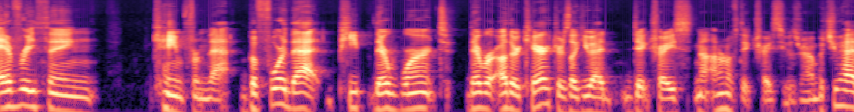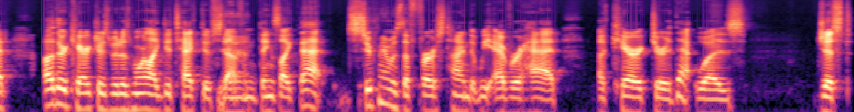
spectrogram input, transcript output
everything came from that. Before that people there weren't there were other characters. Like you had dick trace not, i don't know if dick tracy was around but you had other characters but it was more like detective stuff Yeah. and things like that. Superman was the first time that we ever had a character that was just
